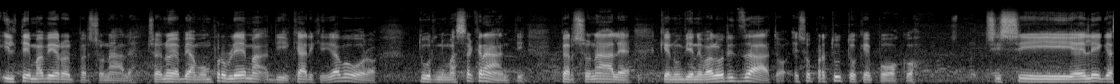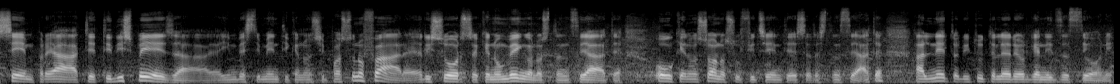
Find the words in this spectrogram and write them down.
il tema vero è il personale, cioè noi abbiamo un problema di carichi di lavoro, turni massacranti, personale che non viene valorizzato e soprattutto che è poco ci si lega sempre a tetti di spesa, investimenti che non si possono fare, risorse che non vengono stanziate o che non sono sufficienti a essere stanziate, al netto di tutte le riorganizzazioni.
